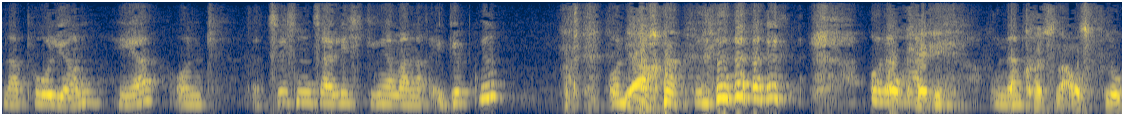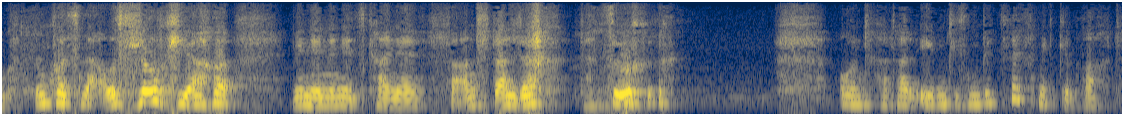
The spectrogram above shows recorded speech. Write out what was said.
Napoleon hier und zwischenzeitlich ging er mal nach Ägypten. Und ja. und dann okay. Hat, und dann, einen kurzen Ausflug. Einen kurzen Ausflug, ja. Wir nennen jetzt keine Veranstalter dazu. Und hat halt eben diesen Begriff mitgebracht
